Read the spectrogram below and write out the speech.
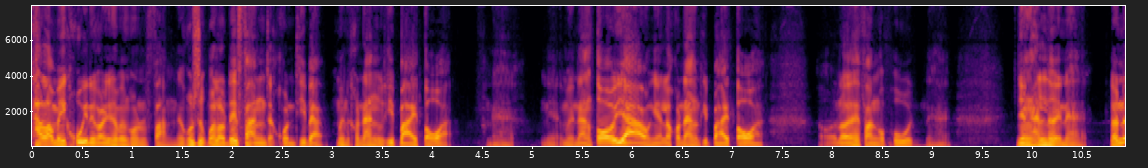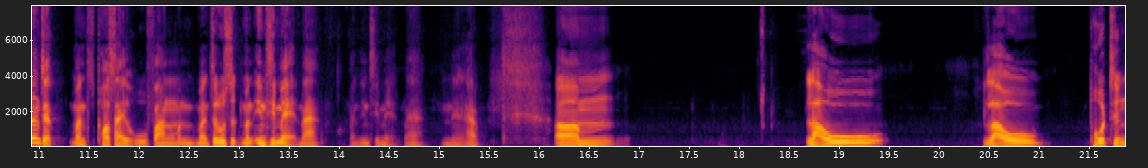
ถ้าเราไม่คุยในกรณีที่เป็นคนฟังเนี่ยรู้สึกว่าเราได้ฟังจากคนที่แบบเหมือนเขานั่งอยู่ที่ปลายโต๊ะอะนะฮะเนี่ยเหมือนนั่งโต๊ะยาวอย่างเงี้ยแล้วเขานั่งอยู่ที่ปลายโต๊ะอะเราได้ฟังเขาพูดนะฮะอย่างนั้นเลยนะฮะ แล้วเนื่องจากมันพอใส่หูฟังมันมันจะรู้สึกมัน intimate มาก มัน intimate มากนะครับเราเราพูดถึง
